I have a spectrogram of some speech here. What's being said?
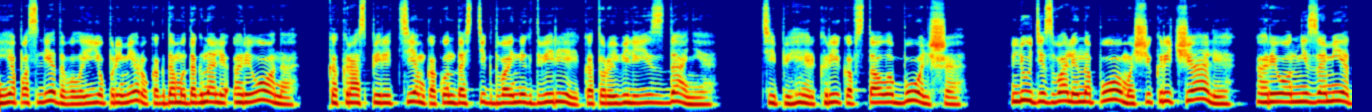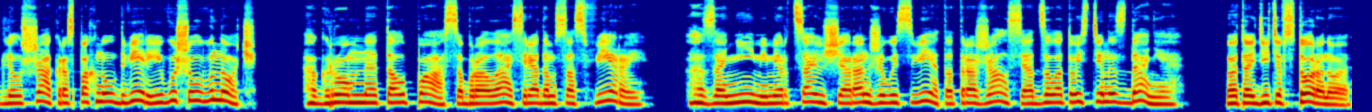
я последовала ее примеру, когда мы догнали Ориона, как раз перед тем, как он достиг двойных дверей, которые вели из здания. Теперь криков стало больше. Люди звали на помощь и кричали, Орион не замедлил шаг, распахнул двери и вышел в ночь. Огромная толпа собралась рядом со сферой, а за ними мерцающий оранжевый свет отражался от золотой стены здания. «Отойдите в сторону!»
